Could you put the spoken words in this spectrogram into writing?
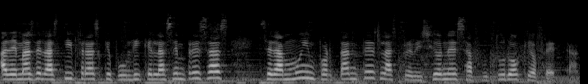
Además de las cifras que publiquen las empresas, serán muy importantes las previsiones a futuro que ofrezcan.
